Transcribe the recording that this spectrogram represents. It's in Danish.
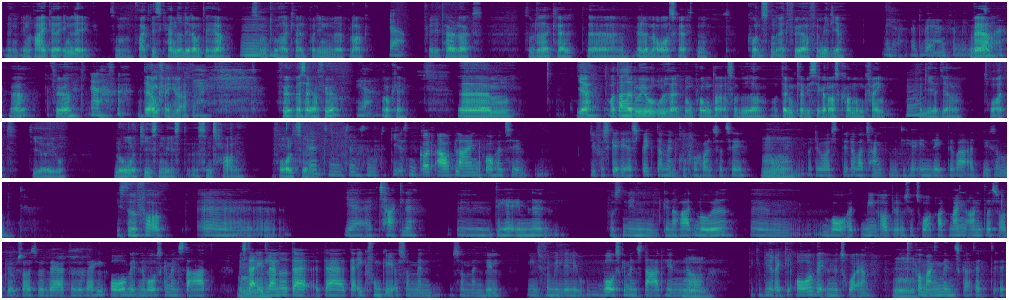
en, en række indlæg, som faktisk handlede lidt om det her, mm. som du havde kaldt på din øh, blog, Ja. Pretty Paradox, som du havde kaldt, øh, eller med overskriften, kunsten at føre familie. ja, at være en familie, tror Være, jeg. ja, føre. Ja. Det er omkring i hvert fald. Før, hvad sagde jeg? Føre? ja. Okay. Øhm, ja, og der havde du jo udvalgt nogle punkter og så videre, og dem kan vi sikkert også komme omkring, mm. fordi at jeg tror, at de er jo nogle af de sådan, mest øh, centrale i forhold til... ja den, den, sådan, det giver sådan et godt outline i forhold til de forskellige aspekter, man kunne forholde sig til. Mm. Og, og det var også det, der var tanken med de her indlæg, det var, at ligesom i stedet for at, øh, ja, at takle øh, det her emne på sådan en generel måde, øh, hvor at min oplevelse, jeg tror ret mange andres oplevelse også vil være, at det vil være helt overvældende, hvor skal man starte, hvis mm. der er et eller andet, der, der, der ikke fungerer, som man, som man vil i ens familieliv. Hvor skal man starte henne? Mm. Og det kan blive rigtig overvældende, tror jeg, Mm. for mange mennesker, at, at,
